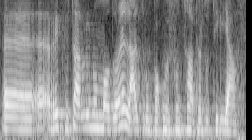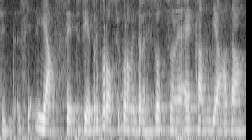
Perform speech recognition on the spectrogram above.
eh, reputarlo in un modo o nell'altro, un po' come funziona per tutti gli asset, gli asset, Pietro, però sicuramente la situazione è cambiata.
